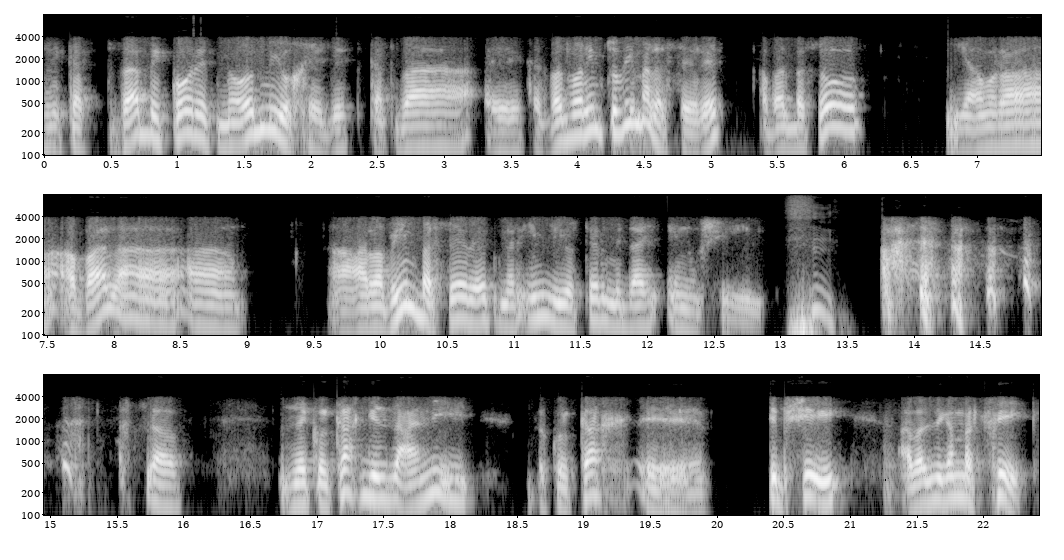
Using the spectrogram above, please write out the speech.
וכתבה ביקורת מאוד מיוחדת, כתבה, אה, כתבה דברים טובים על הסרט, אבל בסוף היא אמרה, אבל הערבים בסרט נראים לי יותר מדי אנושיים. עכשיו, זה כל כך גזעני וכל כך אה, טיפשי, אבל זה גם מצחיק.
